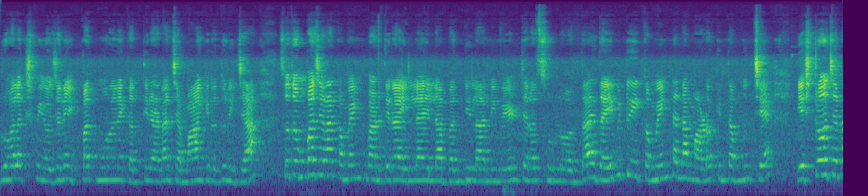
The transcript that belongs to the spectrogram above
ಗೃಹಲಕ್ಷ್ಮಿ ಯೋಜನೆ ಇಪ್ಪತ್ತ್ಮೂರನೇ ಕಂತಿನ ಹಣ ಜಮಾ ಆಗಿರೋದು ನಿಜ. ಸೊ ತುಂಬ ಜನ ಕಮೆಂಟ್ ಮಾಡ್ತೀರಾ, ಇಲ್ಲ ಇಲ್ಲ, ಬಂದಿಲ್ಲ, ನೀವು ಹೇಳ್ತಿರೋ ಸುಳ್ಳು ಅಂತ. ದಯವಿಟ್ಟು ಈ ಕಮೆಂಟನ್ನು ಮಾಡೋಕ್ಕಿಂತ ಮುಂಚೆ ಎಷ್ಟೋ ಜನ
